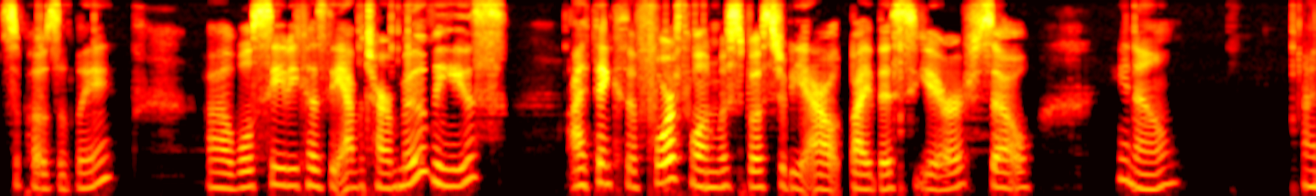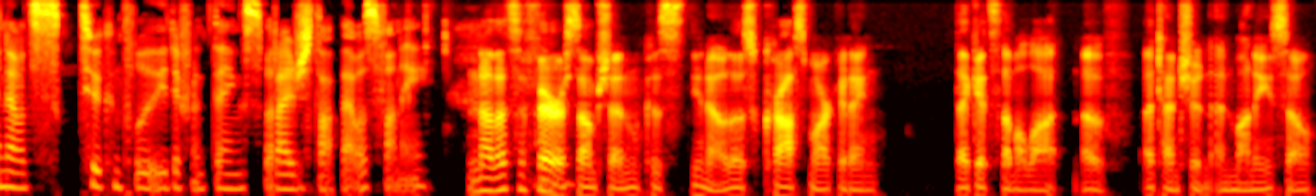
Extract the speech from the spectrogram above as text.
supposedly. Uh, we'll see because the Avatar movies I think the fourth one was supposed to be out by this year. So, you know, I know it's two completely different things, but I just thought that was funny. No, that's a fair Um, assumption because you know those cross marketing that gets them a lot of attention and money. So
